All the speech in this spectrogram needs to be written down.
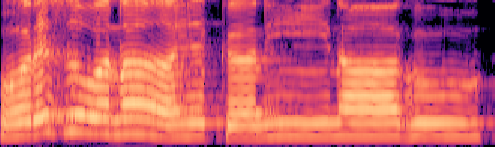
ಒರೆಸುವ ನಾಯಕ ನೀನಾಗು.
